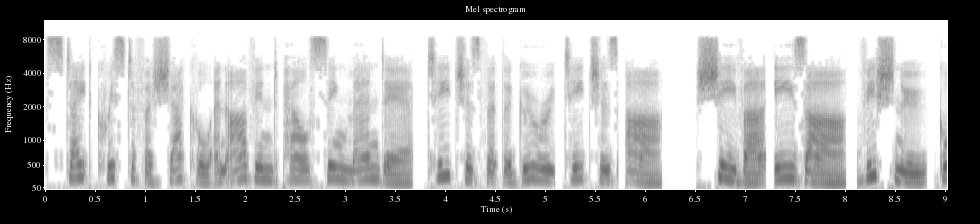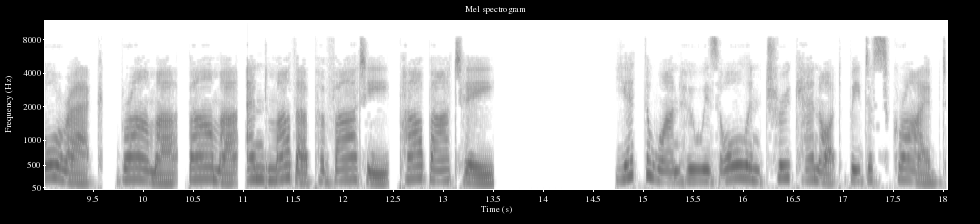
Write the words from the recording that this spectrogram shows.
state Christopher Shackle and Arvind Pal Singh Mandair, teaches that the Guru teachers are Shiva Isar, Vishnu Gorak, Brahma Bama, and Mother Parvati Parbati. Yet the one who is all and true cannot be described.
